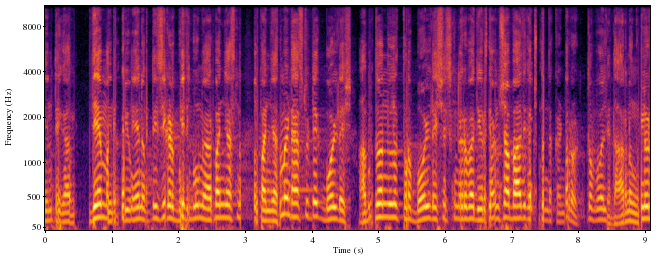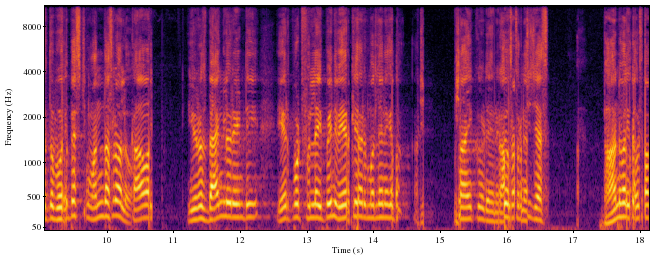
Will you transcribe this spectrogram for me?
ఇంతే కాదు ఇదే నేను ఒకటి ఇక్కడ భూమి అర్పణ చేస్తున్నా పని government has to take bold decision అభివృద్ధిలో బోల్డ్ డెసిషన్ నిర్వహి శంషాబాద్ కంట్రోల్తో బోల్డ్ దారుణం బెంగళూరుతో బోల్డ్ బెస్ట్ వంద దసరాలు కావాలి ఈ రోజు బెంగళూరు ఏంటి ఎయిర్పోర్ట్ ఫుల్ అయిపోయింది వేరే మొదలైన కదా నాయకుడు దానివల్ల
